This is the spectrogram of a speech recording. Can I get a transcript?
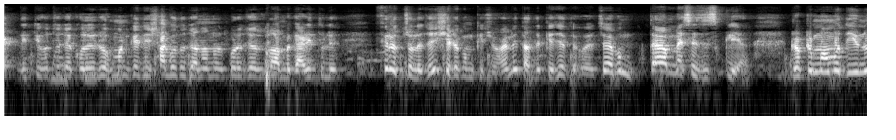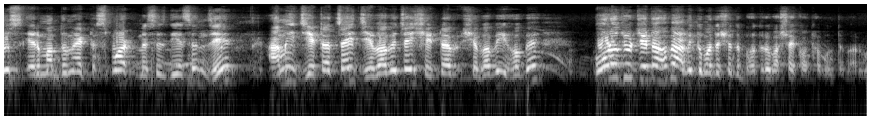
এক দ্বিতীয় হচ্ছে যে খলিলুর রহমানকে যে স্বাগত জানানোর পরে যত আমরা গাড়ি তুলে ফেরত চলে যাই সেরকম কিছু হয়নি তাদেরকে যেতে হয়েছে। এবং তা message is clear doctor Mohammad Yunus এর মাধ্যমে একটা স্মার্ট মেসেজ দিয়েছেন যে আমি যেটা চাই যেভাবে চাই সেটা সেভাবেই হবে। বড় জোর যেটা হবে, আমি তোমাদের সাথে ভদ্র ভাষায় কথা বলতে পারব।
